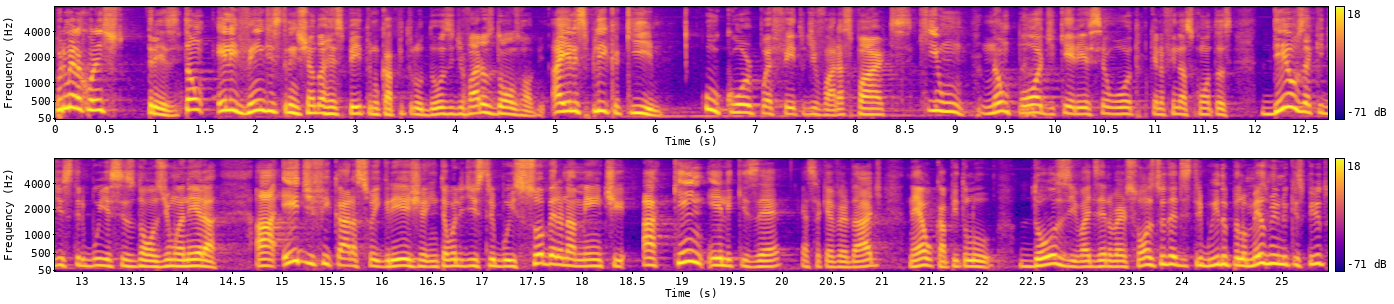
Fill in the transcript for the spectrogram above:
1 Coríntios 13. Então, ele vem destrinchando a respeito no capítulo 12 de vários dons, Rob. Aí ele explica que o corpo é feito de várias partes, que um não pode querer ser o outro, porque no fim das contas, Deus é que distribui esses dons de maneira a edificar a sua igreja, então ele distribui soberanamente a quem ele quiser, essa que é a verdade, né? O capítulo 12 vai dizer no verso 11, tudo é distribuído pelo mesmo único espírito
